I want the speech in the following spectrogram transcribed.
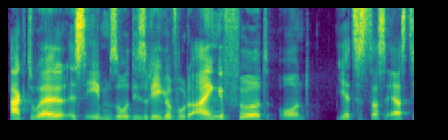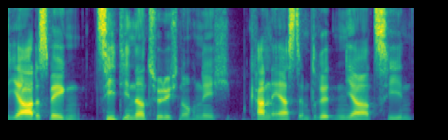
Aktuell ist eben so, diese Regel wurde eingeführt und jetzt ist das erste Jahr, deswegen zieht die natürlich noch nicht, kann erst im dritten Jahr ziehen.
